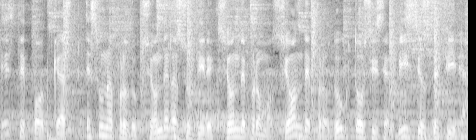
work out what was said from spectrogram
Este podcast es una producción de la Subdirección de Promoción de Productos y Servicios de FIRA.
